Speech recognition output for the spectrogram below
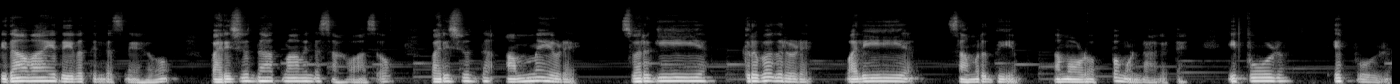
പിതാവായ ദൈവത്തിന്റെ സ്നേഹവും പരിശുദ്ധാത്മാവിന്റെ സഹവാസവും പരിശുദ്ധ അമ്മയുടെ സ്വർഗീയ കൃപകളുടെ വലിയ സമൃദ്ധിയും നമ്മോടൊപ്പം ഉണ്ടാകട്ടെ. ഇപ്പോഴും എപ്പോഴും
